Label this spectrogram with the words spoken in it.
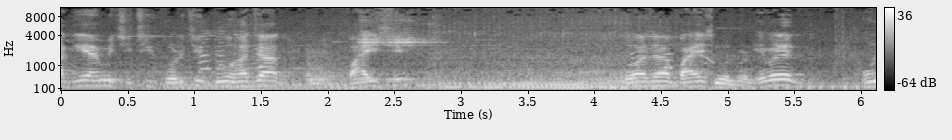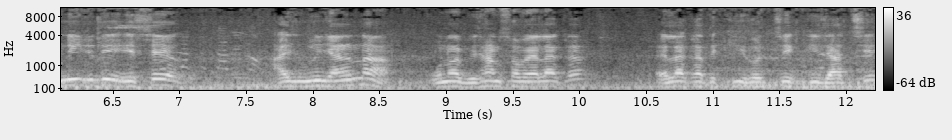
আগে আমি চিঠি করেছি দু হাজার বাইশে। দু হাজার বাইশ। এবারে উনি যদি এসে, আজ উনি জানেন না, ওনার বিধানসভা এলাকা, এলাকাতে কি হচ্ছে, কি যাচ্ছে,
